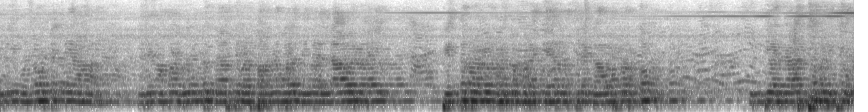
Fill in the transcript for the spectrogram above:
ഇനി മുന്നോട്ട് തന്നെയാണ്. ഇനി നമ്മൾ വീണ്ടും നേരത്തെ ഇവിടെ പറഞ്ഞ പോലെ നിങ്ങൾ എല്ലാവരുടെയും പിന്തുണയോടെ നമ്മുടെ കേരളത്തിലെ ഗവർണർക്കും ഇന്ത്യയുടെ രാഷ്ട്രപതിക്കും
